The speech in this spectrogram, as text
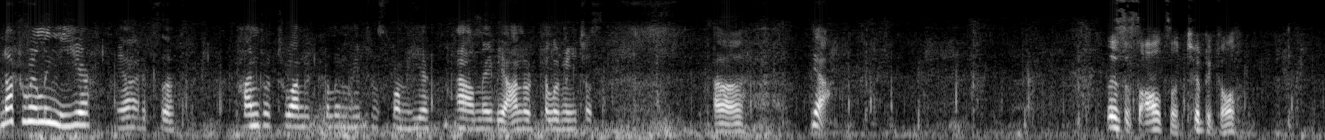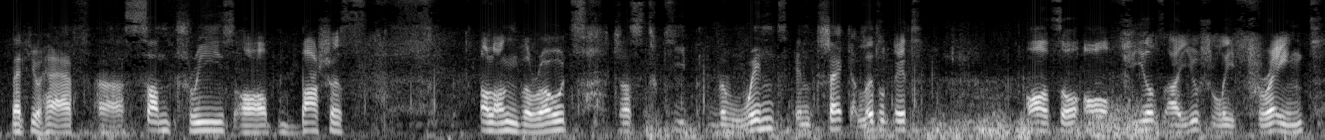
not really near. Yeah, it's a 100, 200 kilometers from here, uh, maybe 100 kilometers. Uh, yeah. This is also typical that you have uh, some trees or bushes along the roads just to keep the wind in check a little bit. Also, all fields are usually framed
